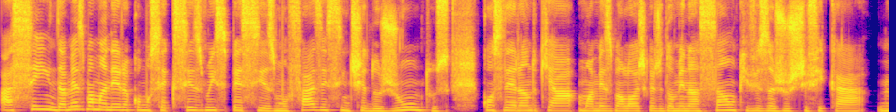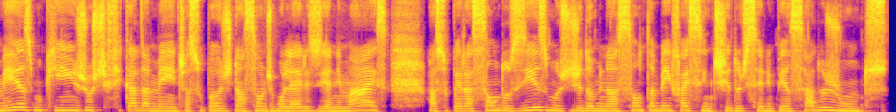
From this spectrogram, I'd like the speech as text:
Assim, da mesma maneira como sexismo e especismo fazem sentido juntos, considerando que há uma mesma lógica de dominação que visa justificar, mesmo que injustificadamente, a subordinação de mulheres e animais, a superação dos ismos de dominação também faz sentido de serem pensados juntos.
